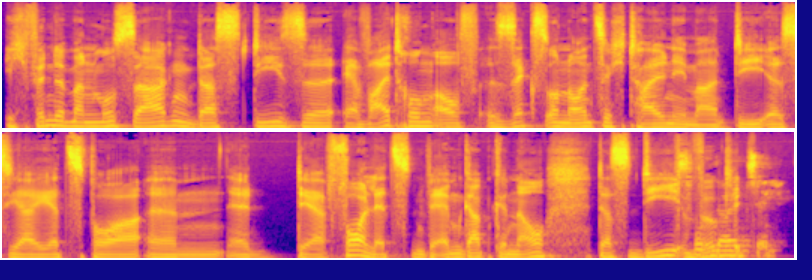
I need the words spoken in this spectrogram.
Ich finde, man muss sagen, dass diese Erweiterung auf 96 Teilnehmer, die es ja jetzt vor ähm, äh, der vorletzten WM gab, genau, dass die 92. wirklich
